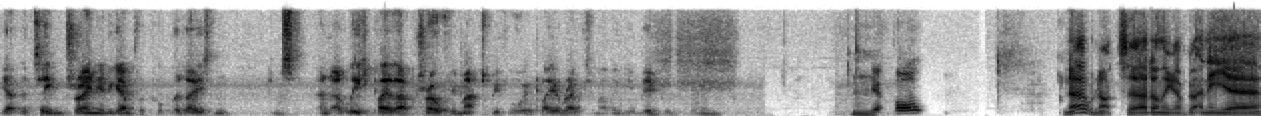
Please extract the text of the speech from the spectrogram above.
get the team training again for a couple of days, and and, and at least play that trophy match before we play Wrexham, I think it'd be a good thing. Yeah, Paul. No, not. Uh, I don't think I've got any. Uh,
